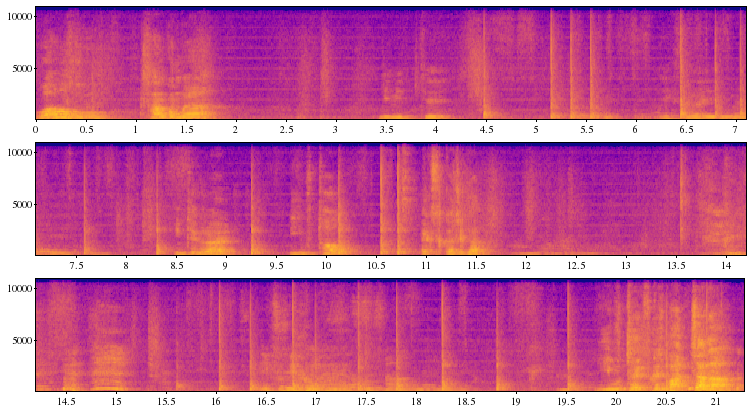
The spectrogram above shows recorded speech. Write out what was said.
wow. 다음 건 뭐야? limit X가 2로 갈 때 인테그랄 2부터 x까지가 X제곱 마이너스 4 2부터 x까지 맞잖아.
